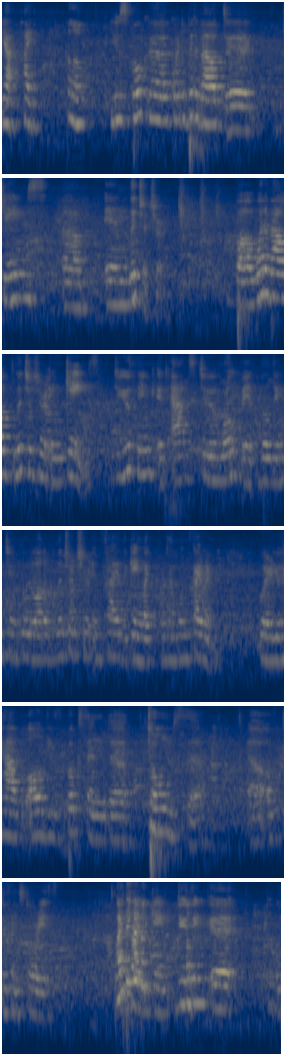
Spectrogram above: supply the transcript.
Yeah, hi. Hello. You spoke uh, quite a bit about uh, games um, in literature. But what about literature in games? Do you think it adds to world building to include a lot of literature inside the game, like for example in Skyrim, where you have all of these books and uh, tomes uh, uh, of different stories I think the game? Do you Oh. think uh, people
